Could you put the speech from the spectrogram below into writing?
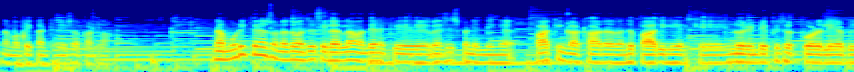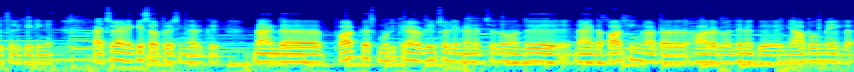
நம்ம அப்படியே கண்டினியூஸாக பண்ணலாம். நான் முடிக்கிறேன்னு சொன்னது வந்து சிலர்லாம் வந்து எனக்கு மெசேஜ் பண்ணியிருந்தீங்க. பார்க்கிங் லாட் ஹாரர் வந்து பாதியிலே இருக்கே இன்னும் ரெண்டு எபிசோட் போடலையே அப்படின்னு சொல்லி கேட்டிங்க. ஆக்சுவலாக எனக்கே சர்ப்ரைசிங்காக இருக்குது நான் இந்த பாட்காஸ்ட் முடிக்கிறேன் அப்படின்னு சொல்லி நினச்சதும் வந்து நான் இந்த பார்க்கிங் லாட் ஹாரர் வந்து எனக்கு ஞாபகமே இல்லை.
